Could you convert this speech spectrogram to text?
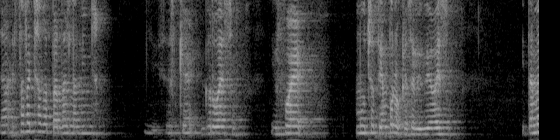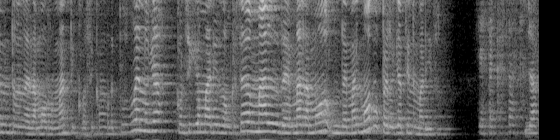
Ya estaba echado a perder la niña. Y dices que grueso. Y fue mucho tiempo lo que se vivió eso. Y también entra en el amor romántico, así como de, pues bueno, ya consiguió marido, aunque sea mal de mal amor, de mal modo, pero ya tiene marido. Ya está casada. Ya.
